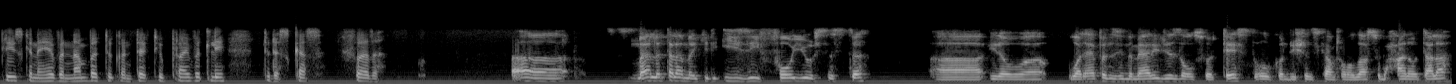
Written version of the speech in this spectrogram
Please, can I have a number to contact you privately to discuss further? Uh, may Allah Ta'ala make it easy for you, sister. Uh, you know, uh, what happens in the marriage is also a test. All conditions come from Allah Subhanahu wa Ta'ala.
